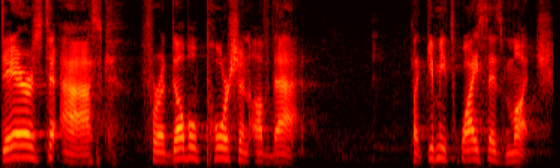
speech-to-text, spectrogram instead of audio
dares to ask for a double portion of that. Like, give me twice as much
